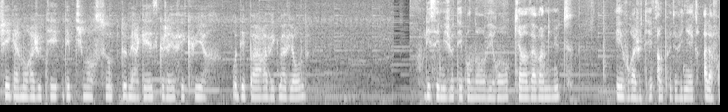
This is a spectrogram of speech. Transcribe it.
J'ai également rajouté des petits morceaux de merguez que j'avais fait cuire au départ avec ma viande. Vous laissez mijoter pendant environ 15 à 20 minutes et vous rajoutez un peu de vinaigre à la fin.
